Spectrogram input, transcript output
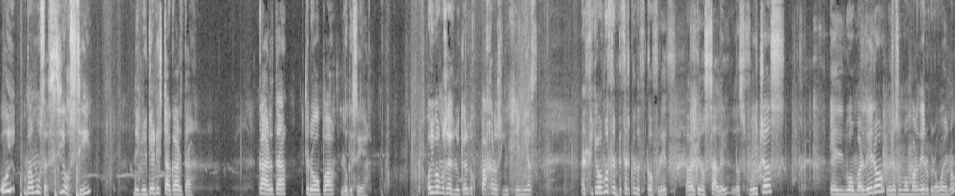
hoy vamos a sí o sí desbloquear esta carta. Carta, tropa, lo que sea. Hoy vamos a desbloquear los pájaros ingenios. Así que vamos a empezar con los cofres, a ver qué nos sale. Las flechas, el bombardero, no es un bombardero, pero bueno.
